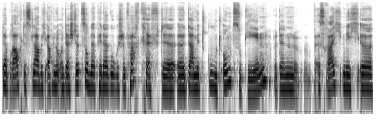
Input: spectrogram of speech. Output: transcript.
da braucht es, glaube ich, auch eine Unterstützung der pädagogischen Fachkräfte, äh, damit gut umzugehen. Denn es reicht nicht, äh,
